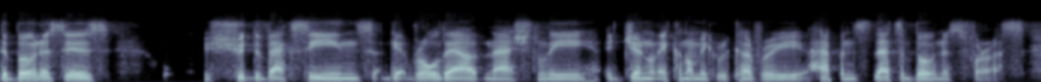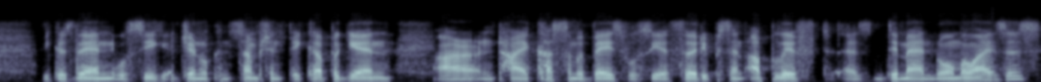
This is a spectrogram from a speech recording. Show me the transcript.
The bonus is should the vaccines get rolled out nationally, a general economic recovery happens, that's a bonus for us because then we'll see general consumption pick up again. Our entire customer base will see a 30% uplift as demand normalizes.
